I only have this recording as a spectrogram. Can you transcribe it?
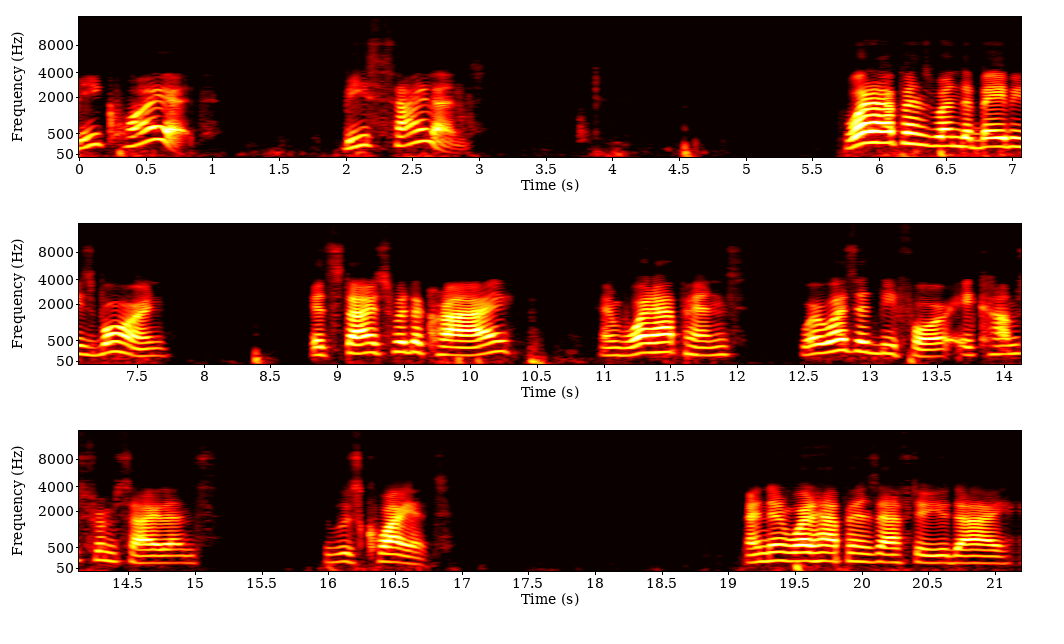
be quiet. Be silent. What happens when the baby's born? It starts with a cry, and what happens? Where was it before? It comes from silence. It was quiet. And then what happens after you die?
